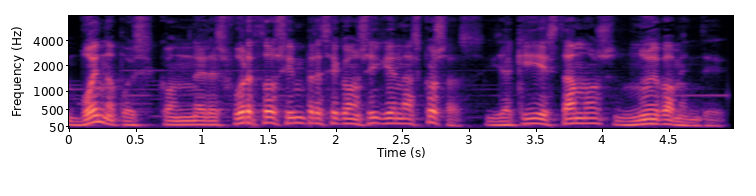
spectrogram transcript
Bueno, pues con el esfuerzo siempre se consiguen las cosas, y aquí estamos nuevamente.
